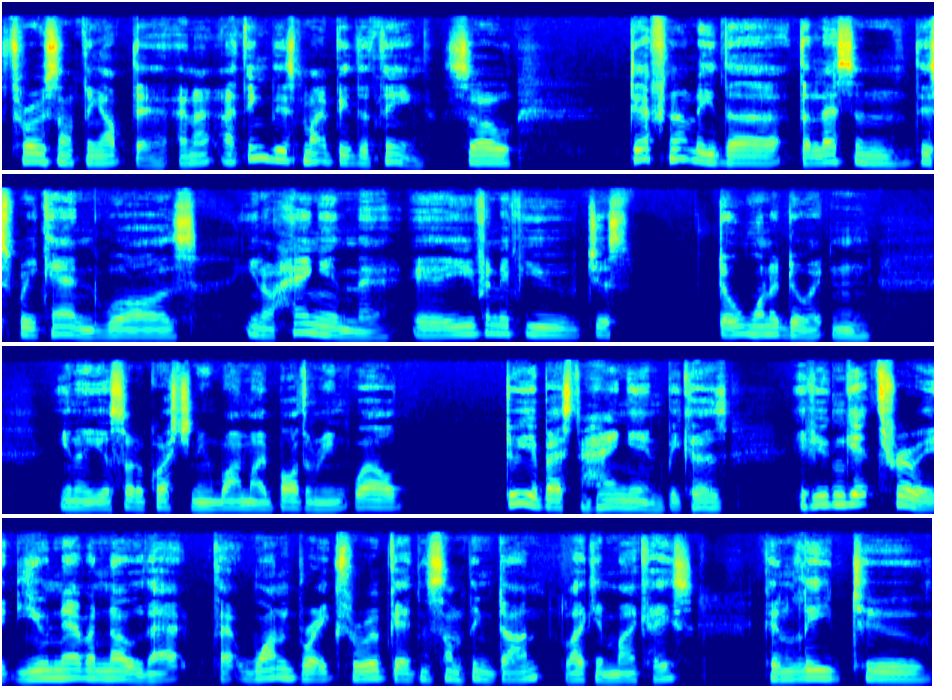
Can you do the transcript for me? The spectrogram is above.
throw something up there. And I, I think this might be the thing. So definitely the the lesson this weekend was, you know, hang in there. Even if you just don't want to do it and you know, you're sort of questioning why am I bothering? Well, do your best to hang in because if you can get through it, you never know that that one breakthrough of getting something done, like in my case, can lead to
